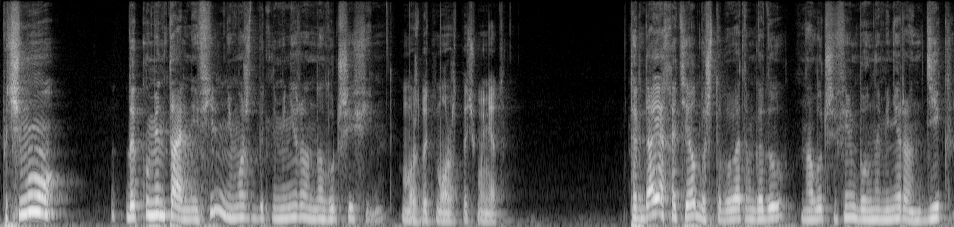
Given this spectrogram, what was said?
Почему документальный фильм не может быть номинирован на лучший фильм? Может быть, может, почему нет? Тогда я хотел бы, чтобы в этом году на лучший фильм был номинирован Дик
